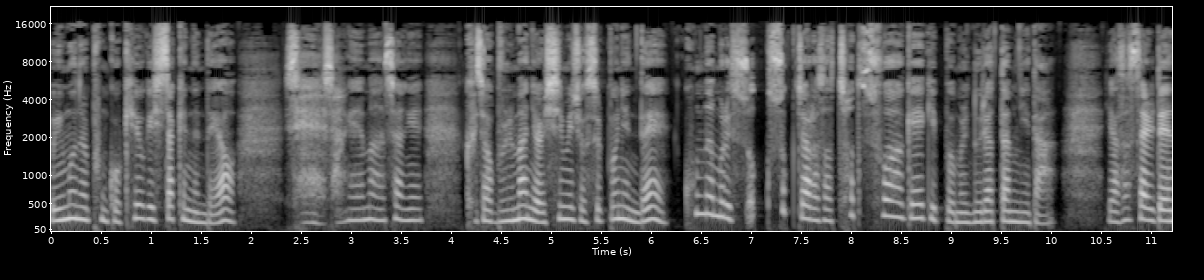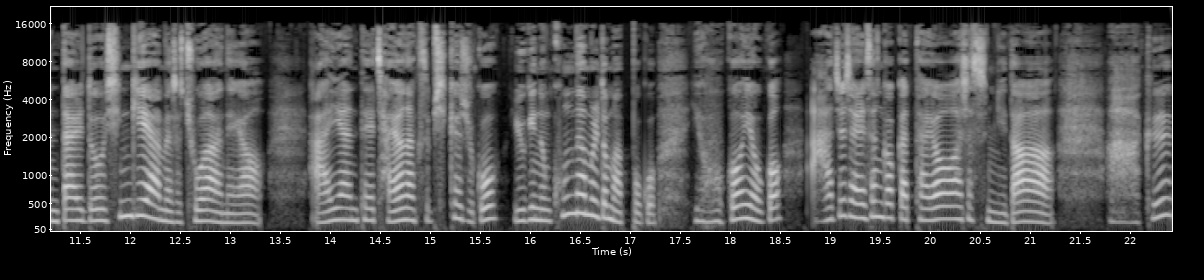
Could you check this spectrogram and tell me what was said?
의문을 품고 키우기 시작했는데요. 세상에 마상에 그저 물만 열심히 줬을 뿐인데 콩나물이 쑥쑥 자라서 첫 수확의 기쁨을 누렸답니다. 6살 된 딸도 신기해하면서 좋아하네요. 아이한테 자연학습 시켜주고 유기농 콩나물도 맛보고 요거 요거 아주 잘 산 것 같아요 하셨습니다. 아, 그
